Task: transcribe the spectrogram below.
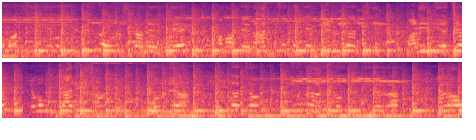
এবং বিভিন্ন অনুষ্ঠানের কেক আমাদের রাজ্য থেকে বিভিন্ন রাজ্যে বাড়ি দিয়েছেন এবং তারই সঙ্গে হলদিয়া, দুর্গাচক নিউ রাজলক্ষ্মী জুয়েলার তারাও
